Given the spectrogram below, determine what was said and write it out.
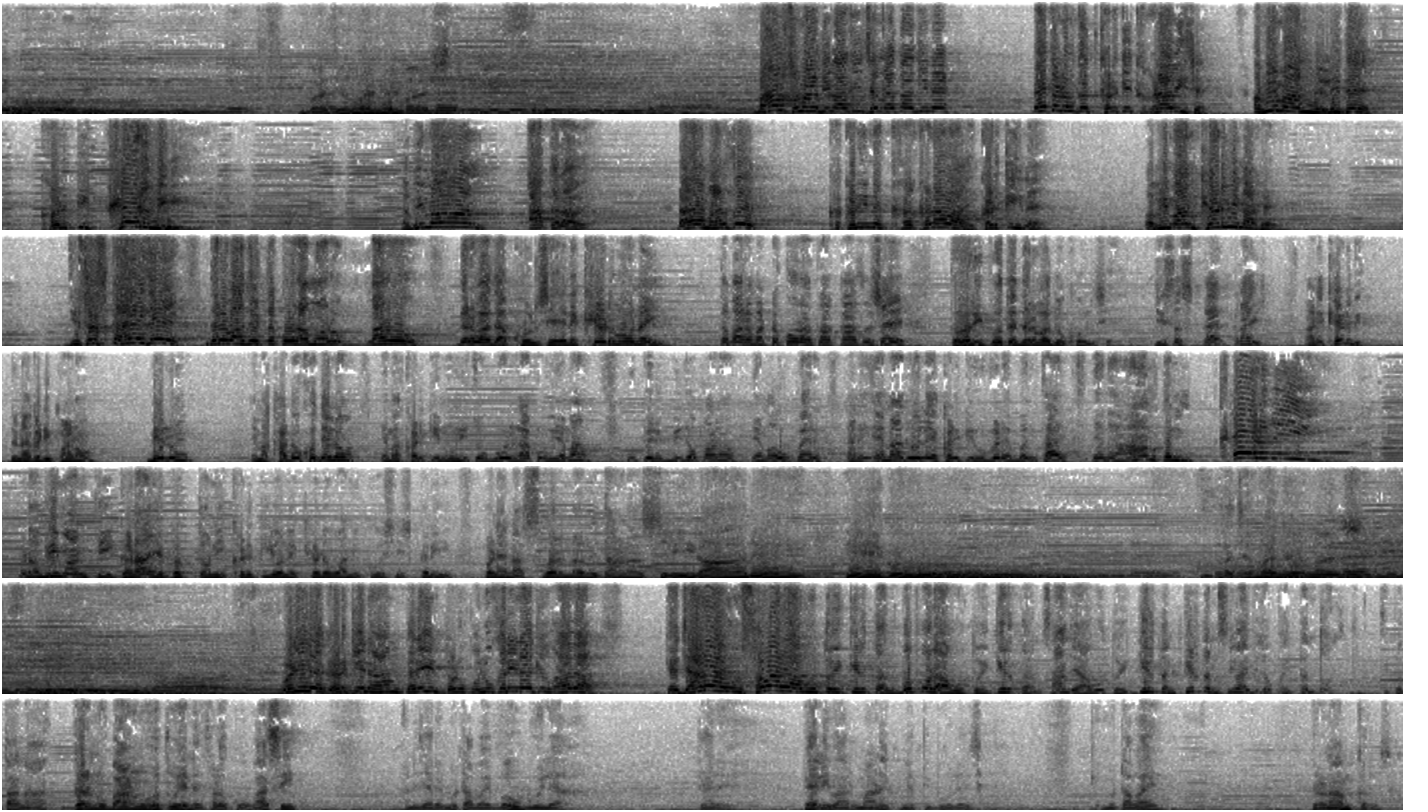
ગોવિંદ ભાવ સમાધિ લાગી છે મહેતાજીને. બે ત્રણ વખત ખડકી ખખડાવી છે. અભિમાનને લીધે ખડકી ખેડવી. અભિમાન આ કરાવે. ડાયા માણસે ખખડીને ખખડાવાય, ખડકીને. અભિમાન ખેડવી નાખે. જીસસ કહે છે, દરવાજે ટકોરા મારો મારો દરવાજા ખોલશે એને ખેડવો નહીં. તમારામાં ટકોરા તાકાત છે તો હરી પોતે દરવાજો ખોલશે. જીસસ ક્રાઇસ્ટ આને ખેડવી. જુનાગઢી પાણો બેલું, એમાં ખાડો ખોદેલો, એમાં ખડકીનું નીચો ગોળ લાકડું, એમાં ઉપર એક બીજો પાણો, એમાં ઉપર અને એના જ ઓલે ખડકી ઉઘડે બંધ થાય, એને આમ કરીને ખેડવી. પણ અભિમાનથી ઘણાએ ભક્તોની ખડકીઓને ખેડવાની કોશિશ કરી, પણ એના સ્વર્ણ રુધાણા શ્રી રાધે હે ગોવિંદ ભજ મન વડીલે ઘડકીને આમ કરી થોડુંક ઓલું કરી નાખ્યું આવ્યા કે જ્યારે આવું, સવારે આવું તોય કીર્તન, બપોરે આવું તોય કીર્તન, સાંજે આવું તોય કીર્તન કીર્તન સિવાય બીજો કોઈ ધંધો નથી. પોતાના ઘરનું બારણું હતું એને થોડોક વાસી. અને જ્યારે મોટાભાઈ બહુ બોલ્યા, ત્યારે પહેલી વાર માણેક મહેતી બોલે છે કે, મોટાભાઈ, પ્રણામ કરું છું.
